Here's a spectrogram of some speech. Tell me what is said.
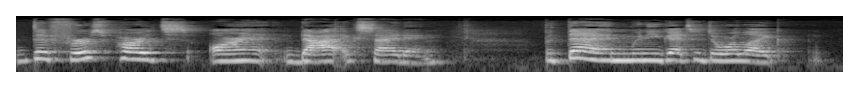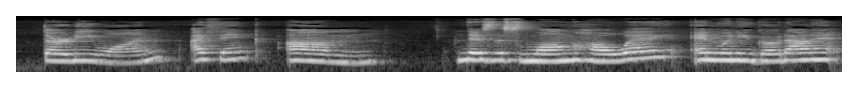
the first parts aren't that exciting. But then when you get to door like 31, I think, um there's this long hallway and when you go down it,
